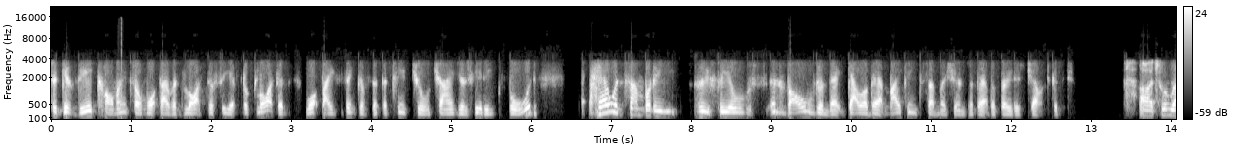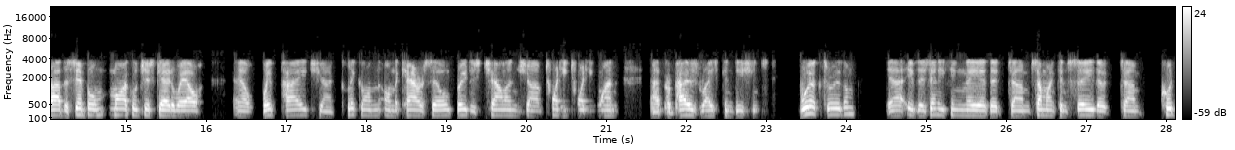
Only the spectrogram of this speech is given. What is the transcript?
to, give their comments on what they would like to see it look like and what they think of the potential changes heading forward. How would somebody who feels involved in that go about making submissions about the Breeders' Challenge Commission? Oh, it's rather simple, Michael. Just go to our our web page, uh, click on, on the carousel, Breeders' Challenge uh, 2021 uh, proposed race conditions, work through them. Uh, if there's anything there that um, someone can see that um, could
